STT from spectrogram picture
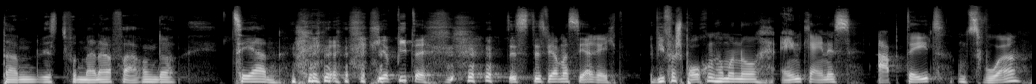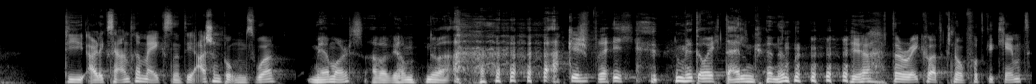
dann wirst von meiner Erfahrung da zehren. ja, bitte. Das, das wäre mir sehr recht. Wie versprochen haben wir noch ein kleines Update und zwar die Alexandra Meixner, die auch schon bei uns war, mehrmals, aber wir haben nur ein Gespräch mit euch teilen können. ja, der Rekordknopf hat geklemmt.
